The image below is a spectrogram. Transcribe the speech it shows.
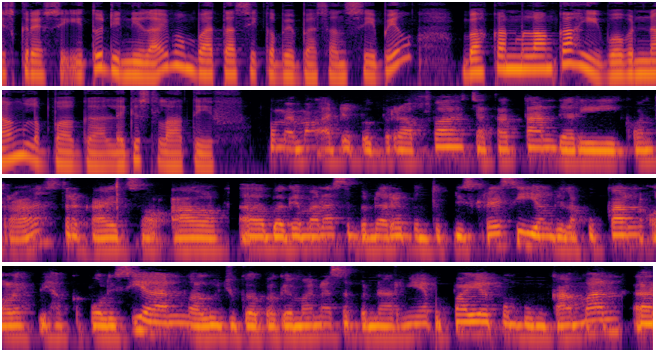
Diskresi itu dinilai membatasi kebebasan sipil, bahkan melangkahi wewenang lembaga legislatif memang ada beberapa catatan dari Kontras terkait soal uh, bagaimana sebenarnya bentuk diskresi yang dilakukan oleh pihak kepolisian, lalu juga bagaimana sebenarnya upaya pembungkaman uh,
